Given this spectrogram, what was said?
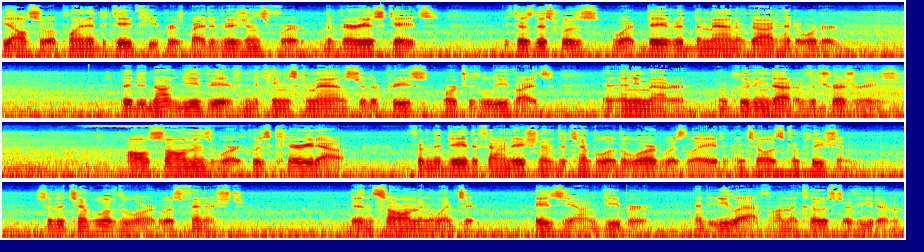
He also appointed the gatekeepers by divisions for the various gates, because this was what David, the man of God, had ordered. They did not deviate from the king's commands to the priests or to the Levites in any matter, including that of the treasuries. All Solomon's work was carried out from the day the foundation of the temple of the Lord was laid until its completion. So the temple of the Lord was finished. Then Solomon went to Ezion Geber and Elath on the coast of Edom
